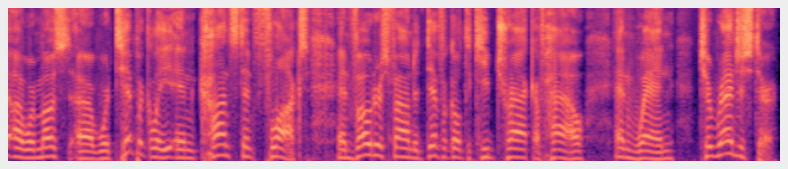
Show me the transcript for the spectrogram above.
uh, were most uh, were typically in constant flux, and voters found it difficult to keep track of how and when to register.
